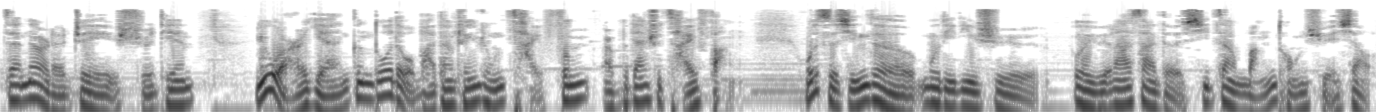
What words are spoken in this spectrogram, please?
在那儿的这十天，于我而言，更多的我把它当成一种采风，而不单是采访。我此行的目的地是位于拉萨的西藏盲童学校，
